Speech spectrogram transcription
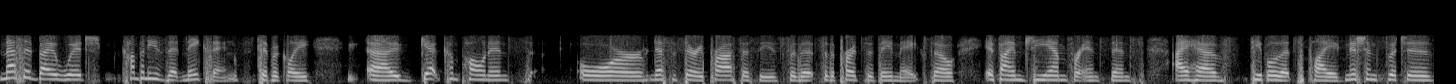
method by which companies that make things typically uh, get components or necessary processes for the for the parts that they make. So if I'm GM for instance, I have people that supply ignition switches,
